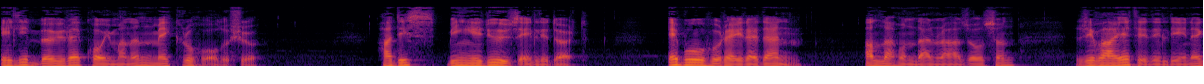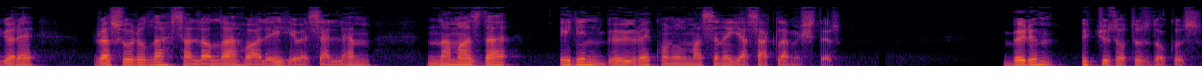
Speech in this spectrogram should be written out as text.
eli böğre koymanın mekruh oluşu. Hadis 1754. Ebu Hureyre'den Allah ondan razı olsun rivayet edildiğine göre Rasulullah sallallahu aleyhi ve sellem namazda elin böğre konulmasını yasaklamıştır. Bölüm 339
